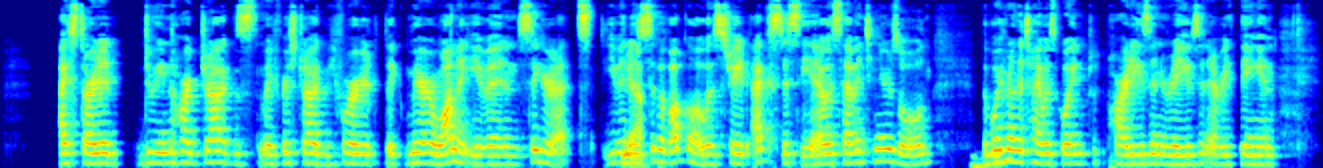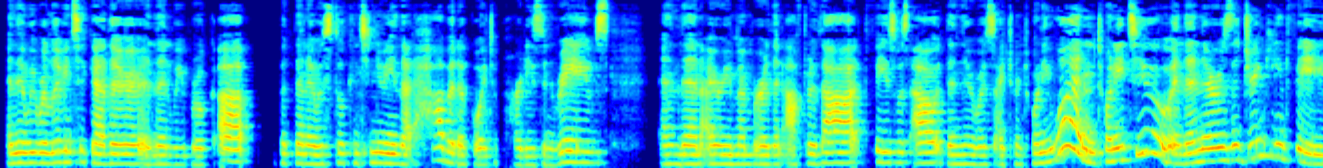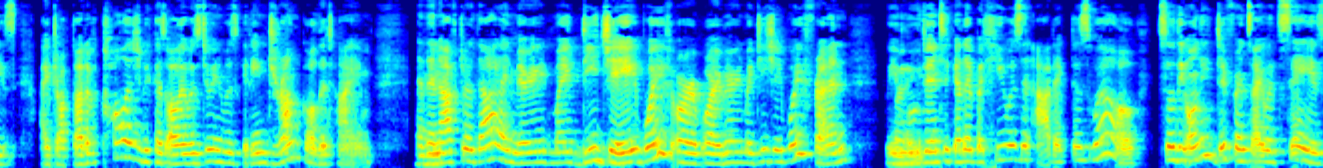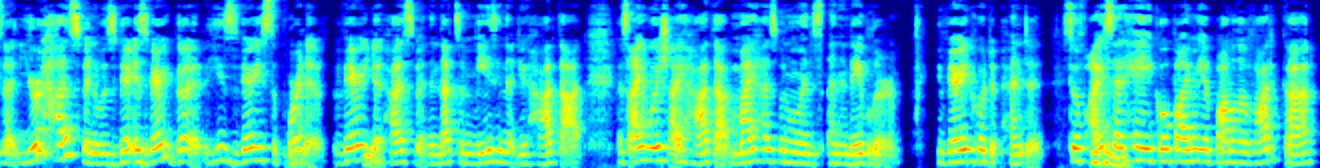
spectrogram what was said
I started doing hard drugs, my first drug before like marijuana, even and cigarettes, even yeah. a sip of alcohol was straight ecstasy. I was 17 years old. Mm-hmm. The boyfriend at the time was going to parties and raves and everything, and and then we were living together, and then we broke up but then I was still continuing that habit of going to parties and raves. And then I remember that after that phase was out, then there was, I turned 21, 22, and then there was the drinking phase. I dropped out of college because all I was doing was getting drunk all the time. And then after that, I married my DJ boy, or, or I married my DJ boyfriend, we right. moved in together, but he was an addict as well. So the only difference I would say is that your husband was very is very good. He's very supportive, very yeah. good husband, and that's amazing that you had that. Because I wish I had that. My husband was an enabler, very codependent. So if mm-hmm. I said, "Hey, go buy me a bottle of vodka,"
